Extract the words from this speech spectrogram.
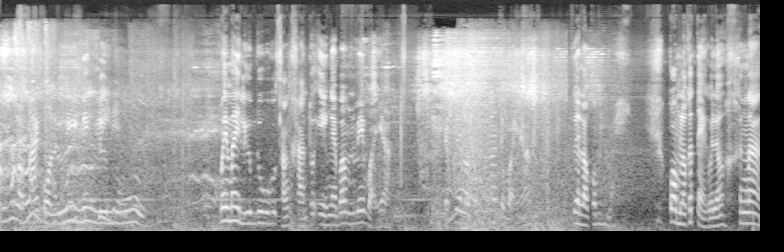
อู้เราตายก่อนเลยนิ่งลืมดู ไม่ไม่ลืมดูสังขารตัวเองไงว่ามันไม่ไหวอะ แต่เพื่อนเราก็น่าจะไหวนะ เพื่อนเราก็ไม่ไหว ป้อมเราก็แตกไปแล้วข้างล่าง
